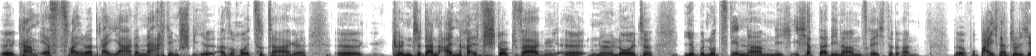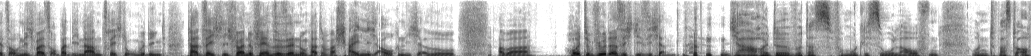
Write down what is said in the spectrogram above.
äh, kam erst zwei oder drei Jahre nach dem Spiel. Also heutzutage äh, könnte dann ein Ralf Stock sagen, äh, nö Leute, ihr benutzt den Namen nicht, ich habe da die Namensrechte dran. Ne? Wobei ich natürlich jetzt auch nicht weiß, ob er die Namensrechte unbedingt tatsächlich für eine Fernsehsendung hatte. Wahrscheinlich auch nicht. Also, aber Heute würde er sich die sichern. ja, heute wird das vermutlich so laufen. Und was du auch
